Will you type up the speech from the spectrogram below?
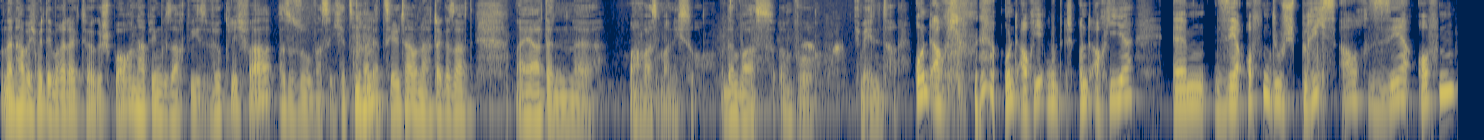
Und dann habe ich mit dem Redakteur gesprochen, habe ihm gesagt, wie es wirklich war. Also so, was ich jetzt gerade erzählt habe. Und dann hat er gesagt, naja, dann äh, machen wir es mal nicht so. Und dann war es irgendwo im Innenteil. Und auch, und auch hier, und, und auch hier ähm, sehr offen. Du sprichst auch sehr offen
